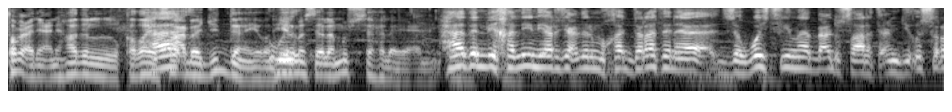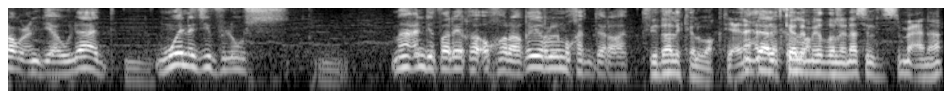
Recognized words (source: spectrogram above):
طبعا يعني هذه القضايا صعبة جدا أيضا. هي المساله مش سهلة يعني. هذا اللي يخليني أرجع للمخدرات. أنا تزوجت فيما بعد وصارت عندي أسرة وعندي أولاد. من وين أجيب فلوس؟ ما عندي طريقة أخرى غير المخدرات. في ذلك الوقت. يعني إحنا نتكلم الوقت. أيضا للناس اللي تسمعنا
